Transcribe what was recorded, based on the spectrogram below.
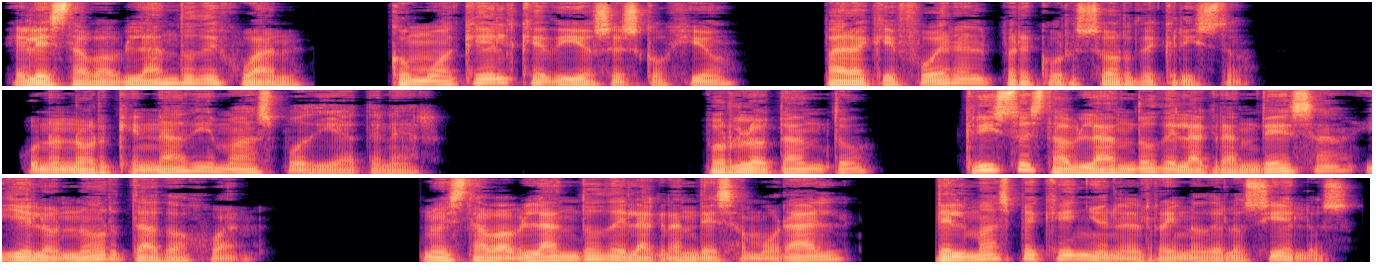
Él estaba hablando de Juan como aquel que Dios escogió para que fuera el precursor de Cristo, un honor que nadie más podía tener. Por lo tanto, Cristo está hablando de la grandeza y el honor dado a Juan. No estaba hablando de la grandeza moral del más pequeño en el reino de los cielos,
